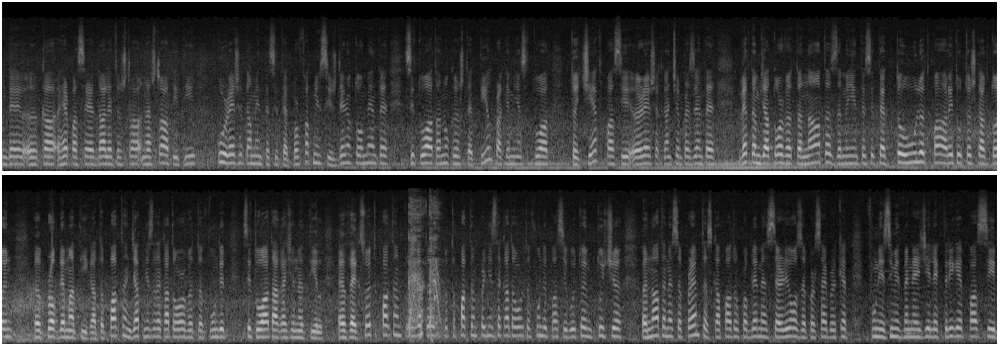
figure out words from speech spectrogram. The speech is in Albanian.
ka herë pas here dalje nga shtrati i tij, Kur reshjet janë me intensitet, por fatmirësisht deri në këto momente situata nuk është e tillë, pra kemi një situatë të qetë, pasi reshjet kanë qenë prezente vetëm gjatë orëve të natës dhe me një intensitet të ulët pa arritur të shkaktojnë problematika. Të paktën gjatë njëzet e katër orëve të fundit situata ka qenë e tillë. E theksoj të paktën për njëzet e katër orët e fundit, pasi kujtojmë këtu që natën e së premtes ka patur probleme serioze për sa i përket furnizimit me energji elektrike, pasi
